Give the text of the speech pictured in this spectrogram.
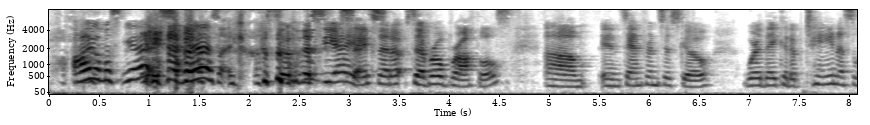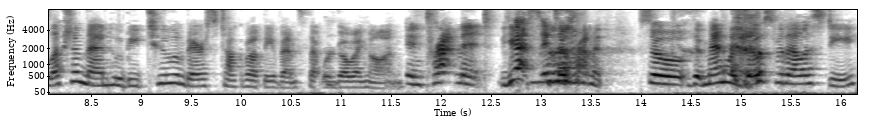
I almost yes, yes. I, so the CIA Sex. set up several brothels um, in San Francisco where they could obtain a selection of men who would be too embarrassed to talk about the events that were going on. Entrapment. Yes, it's entrapment. So the men were dosed with LSD.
